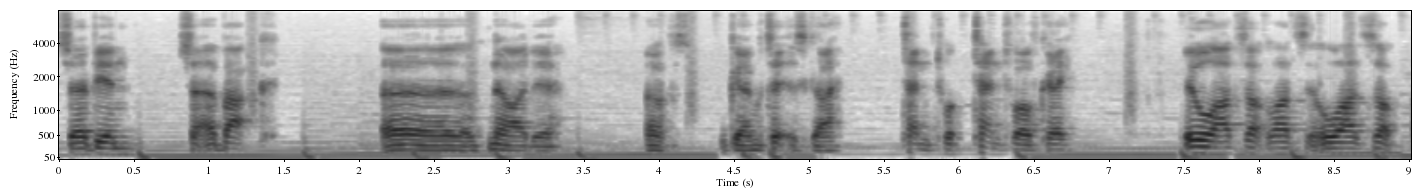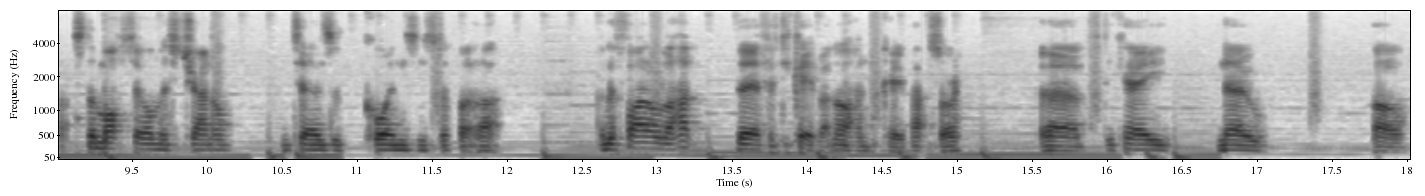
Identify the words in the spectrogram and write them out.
Serbian, centre back. Uh, no idea. Oh, okay, we'll take this guy. 10, 10 12k. It all adds up, lads. It all adds up. That's the motto on this channel in terms of coins and stuff like that. And the final one, the 50k pack, not 100k pack, sorry. Uh, 50k, no. Oh.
